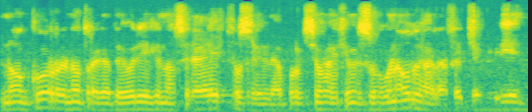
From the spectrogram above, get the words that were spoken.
no corro en otra categoría que no sea esto, o sea, la próxima vez que me subo un auto es a la fecha que viene.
